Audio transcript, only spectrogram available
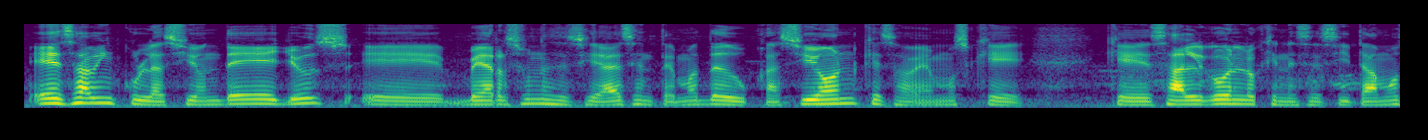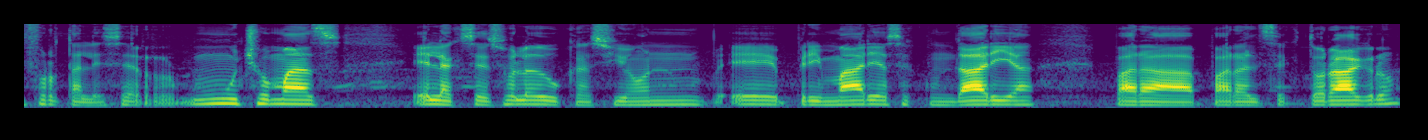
esa vinculación de ellos, eh, ver sus necesidades en temas de educación, que sabemos que, que, es algo en lo que necesitamos fortalecer mucho más el acceso a la educación eh, primaria, secundaria para, para el sector agro.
